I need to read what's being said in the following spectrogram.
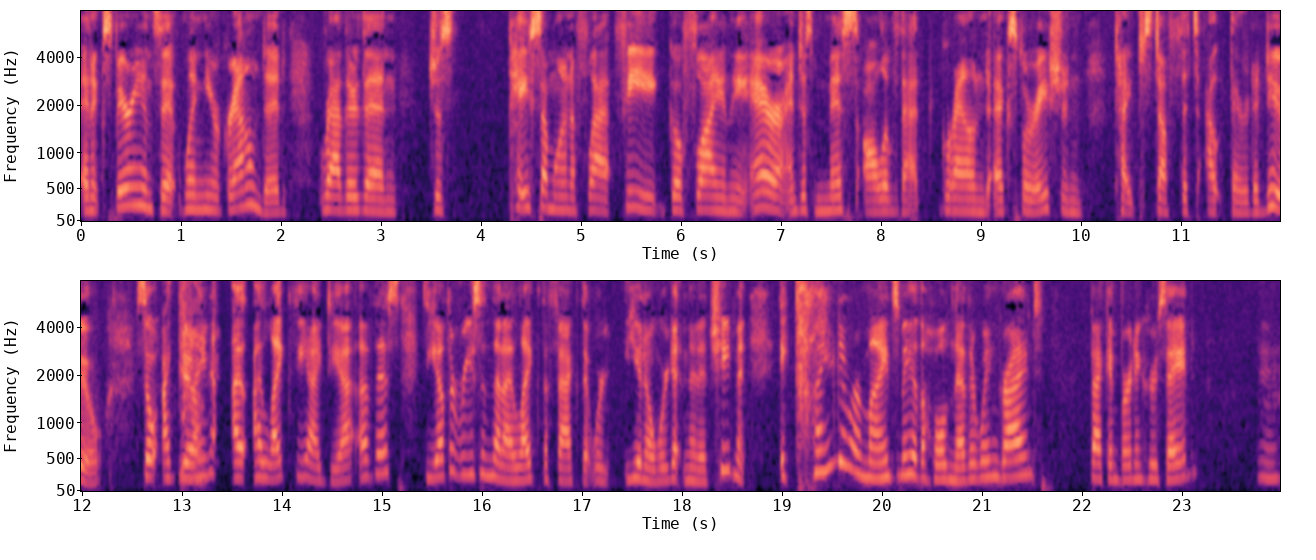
and experience it when you're grounded rather than just pay someone a flat fee, go fly in the air, and just miss all of that ground exploration type stuff that's out there to do. So I kind of I, I like the idea of this. The other reason that I like the fact that we're you know we're getting an achievement, it kind of reminds me of the whole Netherwing grind back in Burning Crusade, mm.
